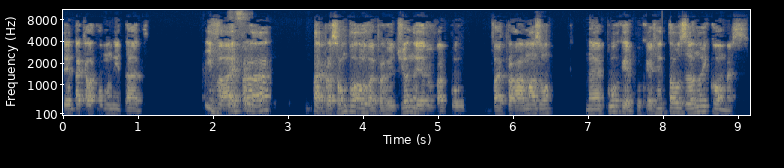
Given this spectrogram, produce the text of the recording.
dentro daquela comunidade e vai para vai para São Paulo, vai para Rio de Janeiro, vai para vai para a Amazon, né? Por quê? Porque a gente está usando o e-commerce.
